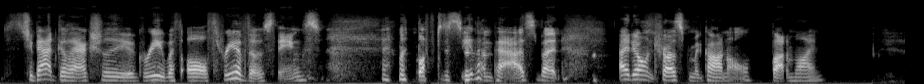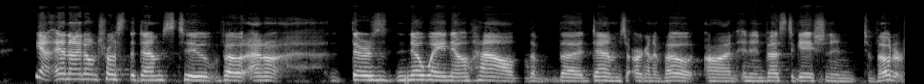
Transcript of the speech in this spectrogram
it's too bad because I actually agree with all three of those things. I would love to see them pass, but I don't trust McConnell. Bottom line. Yeah, and I don't trust the Dems to vote. I don't. There's no way, no how the the Dems are going to vote on an investigation into voter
